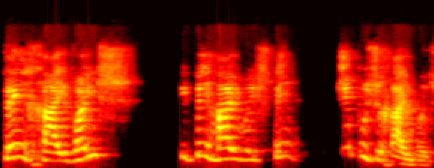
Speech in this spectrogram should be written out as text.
tem raivas e tem raivas, tem tipos de raivas.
